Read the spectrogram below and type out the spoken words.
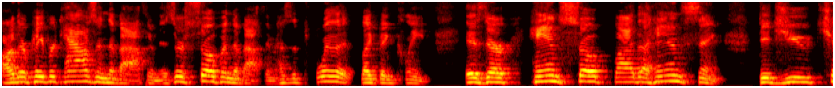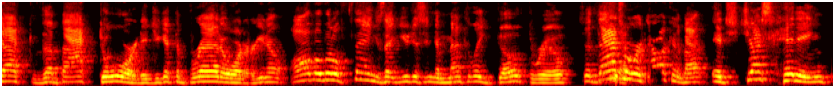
Are there paper towels in the bathroom? Is there soap in the bathroom? Has the toilet like been cleaned? Is there hand soap by the hand sink? Did you check the back door? Did you get the bread order? You know, all the little things that you just need to mentally go through. So that's yeah. what we're talking about. It's just hitting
